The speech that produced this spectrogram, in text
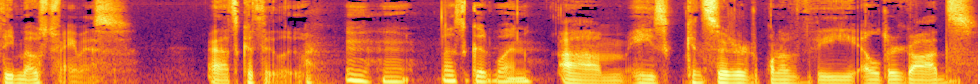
the most famous, and that's Cthulhu. Mm-hmm. That's a good one. Um, he's considered one of the elder gods.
